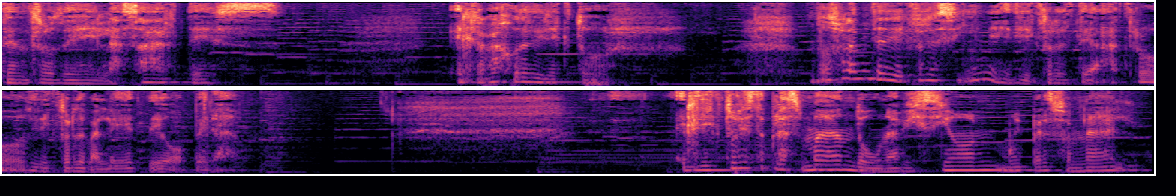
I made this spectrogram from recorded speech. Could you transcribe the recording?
dentro de las artes, el trabajo de director. No solamente director de cine, director de teatro, director de ballet, de ópera. El director está plasmando una visión muy personal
